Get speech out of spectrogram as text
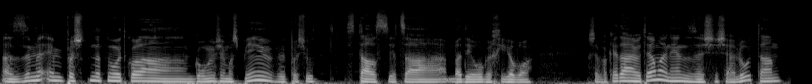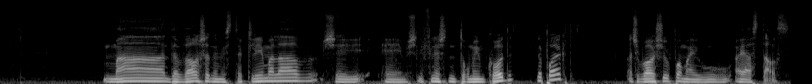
אז הם, הם פשוט נתנו את כל הגורמים שמשפיעים, ופשוט stars יצא בדירוג הכי גבוה. עכשיו, הקטע היותר מעניין זה ששאלו אותם, מה הדבר שאתם מסתכלים עליו ש... אה, שלפני שאתם תורמים קוד לפרויקט? התשובה שוב פעם היו, היה stars.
